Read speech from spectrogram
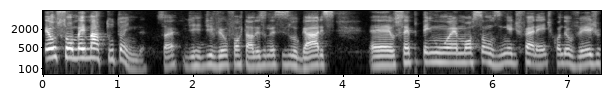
Eu sou meio matuto ainda, certo? De, de ver o Fortaleza nesses lugares. É, eu sempre tenho uma emoçãozinha diferente quando eu vejo.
